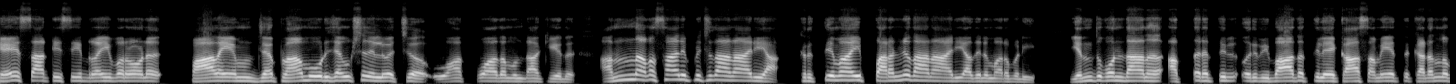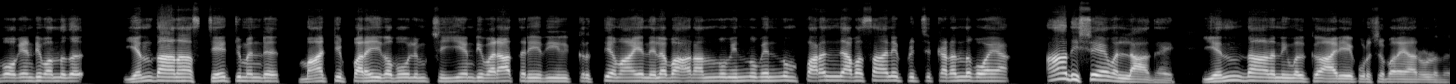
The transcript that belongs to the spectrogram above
K S R T C ഡ്രൈവറോട് പാളയം ജ പ്ലാമൂർ ജംഗ്ഷനിൽ വെച്ച് വാഗ്വാദമുണ്ടാക്കിയത്. അന്ന് അവസാനിപ്പിച്ചതാണ് ആര്യ. കൃത്യമായി പറഞ്ഞതാണ് ആര്യ അതിന് മറുപടി. എന്തുകൊണ്ടാണ് അത്തരത്തിൽ ഒരു വിവാദത്തിലേക്ക് ആ സമയത്ത് കടന്നു പോകേണ്ടി വന്നത്? എന്താണ് ആ സ്റ്റേറ്റ്മെന്റ്? മാറ്റി പറയുക പോലും ചെയ്യേണ്ടി വരാത്ത രീതിയിൽ കൃത്യമായ നിലപാട് അന്നും ഇന്നും എന്നും പറഞ്ഞ് അവസാനിപ്പിച്ച് കടന്നുപോയ ആ ദിശയമല്ലാതെ എന്താണ് നിങ്ങൾക്ക് ആര്യയെക്കുറിച്ച് പറയാനുള്ളത്?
